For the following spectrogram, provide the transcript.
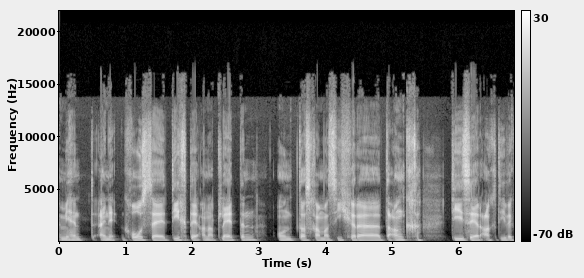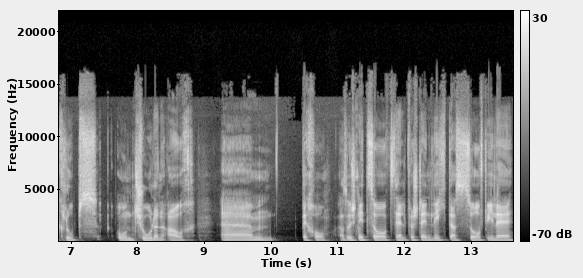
wir haben eine große Dichte an Athleten und das kann man sicher äh, dank die sehr aktiven Clubs und Schulen auch ähm, bekommen. Also es ist nicht so selbstverständlich, dass so viele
